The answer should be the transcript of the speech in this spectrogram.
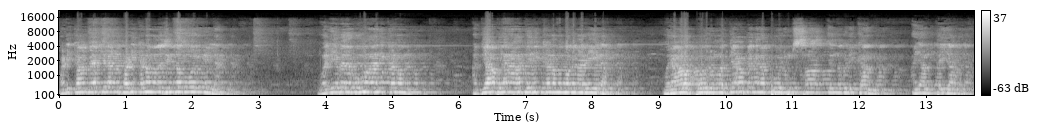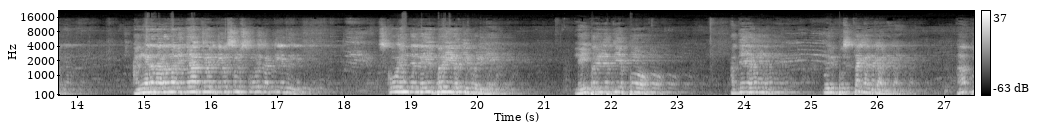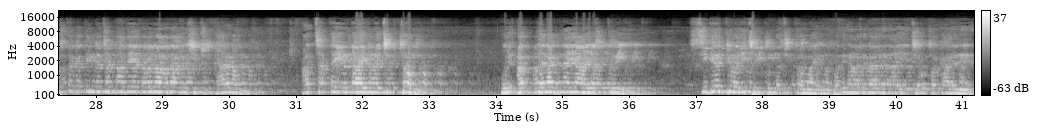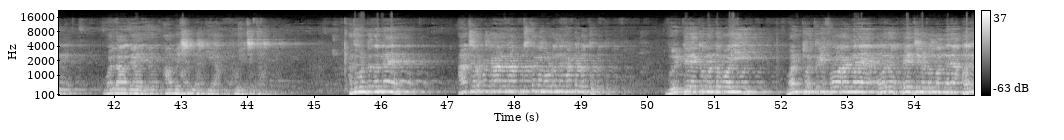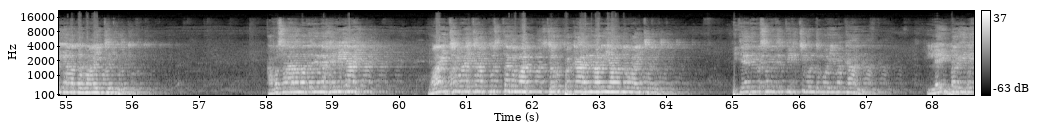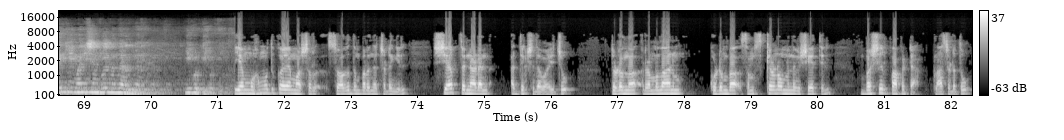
പഠിക്കാൻ ബാക്കിലാണ് പഠിക്കണമെന്ന ചിന്ത പോലുമില്ല. വലിയവരെ ബഹുമാനിക്കണം അധ്യാപകനെ ആദരിക്കണമെന്ന് അവനറിയില്ല. ഒരാളെപ്പോലും അധ്യാപകനെ പോലും സാർ എന്ന് വിളിക്കാൻ അയാൾ തയ്യാറല്ല. അങ്ങനെ നടന്ന വിദ്യാർത്ഥി ഒരു ദിവസം സ്കൂൾ കട്ടിയത്. സ്കൂളിന്റെ ലൈബ്രറിയിൽ എത്തിപ്പെടുകയാണ് ലൈബ്രറിയിലെത്തിയപ്പോ അദ്ദേഹം ഒരു പുസ്തകം കാണുക ആ പുസ്തകത്തിന്റെ ചട്ട അദ്ദേഹത്തെ വല്ലാതെ ആകർഷിച്ചു. കാരണം ആ ചട്ടയിലുണ്ടായിരുന്ന ചിത്രം ഒരു അർദ്ധനഗ്നയായ സ്ത്രീ സിഗരറ്റ് വലിച്ചിരിക്കുന്ന ചിത്രമായിരുന്നു. പതിനാറുകാരനായ ചെറുപ്പക്കാരന് വല്ലാതെ ആവേശം നൽകിയ ഒരു ചിത്രം. അതുകൊണ്ട് തന്നെ ആ ചെറുപ്പക്കാരൻ ആ പുസ്തകം അവിടുന്ന് കണ്ടെടുത്തു വീട്ടിലേക്ക് കൊണ്ടുപോയി വൺ ടു ത്രീ ഫോർ അങ്ങനെ ഓരോ പേജുകളും അങ്ങനെ അറിയാതെ വായിച്ചു തീർത്തു. അവസാനം അതിന് ലഹരിയായി. വായിച്ചു വായിച്ച ആ പുസ്തകം ആ ചെറുപ്പക്കാരൻ അറിയാതെ വായിച്ചു തീർത്തു. പിറ്റേ ദിവസം ഇത് തിരിച്ചു കൊണ്ടുപോയി വെക്കാൻ ലൈബ്രറിയിലേക്ക് ഈ മനുഷ്യൻ പോയി നിന്നിറങ്ങി ഈ കുട്ടി. എം മുഹമ്മദ് കോയ മാഷർ സ്വാഗതം പറഞ്ഞ ചടങ്ങിൽ ഷിയാബ് തെന്നാടൻ അധ്യക്ഷത വഹിച്ചു. തുടർന്ന് റമദാനും കുടുംബ സംസ്കരണവും എന്ന വിഷയത്തിൽ ബഷീർ പാപ്പറ്റ ക്ലാസ് എടുത്തു.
